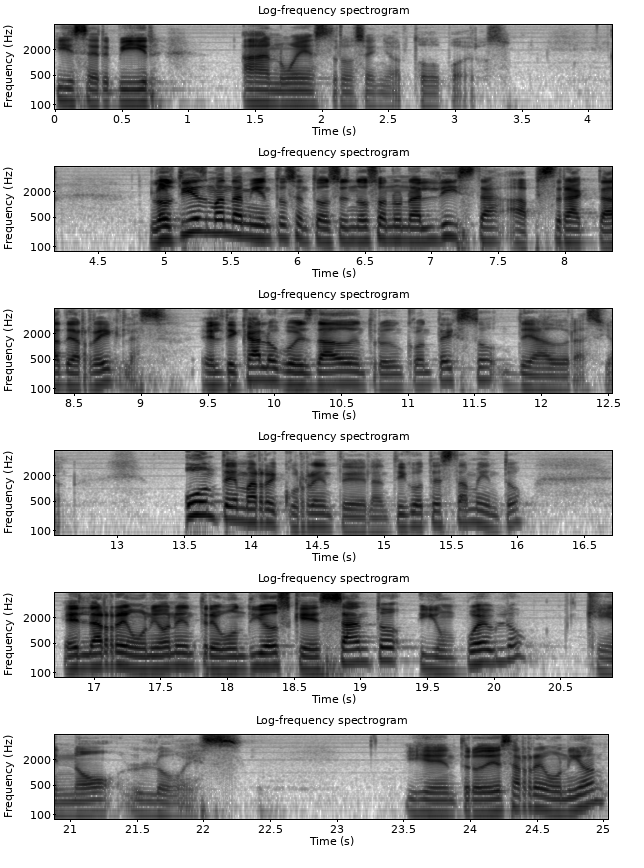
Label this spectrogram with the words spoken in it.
y servir a nuestro Señor Todopoderoso. Los diez mandamientos entonces no son una lista abstracta de reglas. El decálogo es dado dentro de un contexto de adoración. Un tema recurrente del Antiguo Testamento es la reunión entre un Dios que es santo y un pueblo que no lo es. Y dentro de esa reunión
